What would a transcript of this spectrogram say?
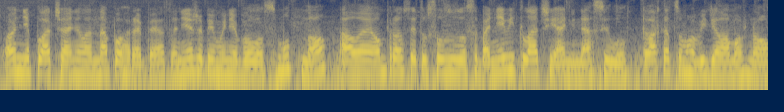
on neplače ani len na pohrebe. A to nie, že by mu nebolo smutno, ale on proste tú slzu zo seba nevytlačí ani na silu. Plakať som ho videla možno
